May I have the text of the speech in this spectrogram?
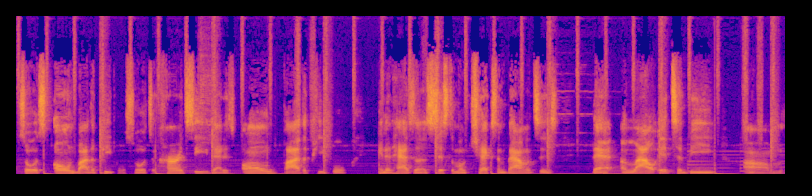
So it's owned by the people. So it's a currency that is owned by the people, and it has a system of checks and balances that allow it to be um,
